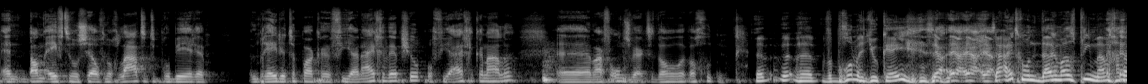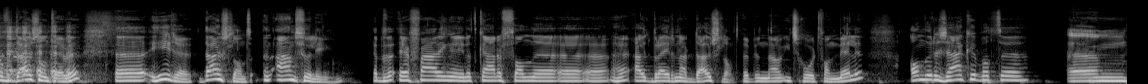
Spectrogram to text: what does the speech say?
En dan eventueel zelf nog later te proberen een breder te pakken via een eigen webshop of via eigen kanalen. Eh, maar voor ons werkt het wel, wel goed nu. We, we, we- begonnen met UK. Ja, ja, ja. ja. Zijn uitgekomen in Duitsland, maar dat is prima. We gaan het over Duitsland hebben. Eh, heren, Duitsland, een aanvulling. Hebben we ervaringen in het kader van eh, eh, eh, uitbreiden naar Duitsland? We hebben nou iets gehoord van Melle. Andere zaken, wat... eh, Ehm,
